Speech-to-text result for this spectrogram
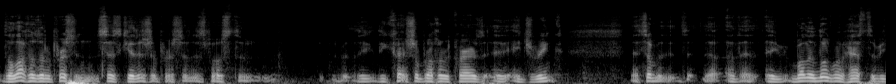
The law is when a person says kiddush, a person is supposed to. The the bracha requires a, a, drink. That somebody the, a melo lugma has to be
